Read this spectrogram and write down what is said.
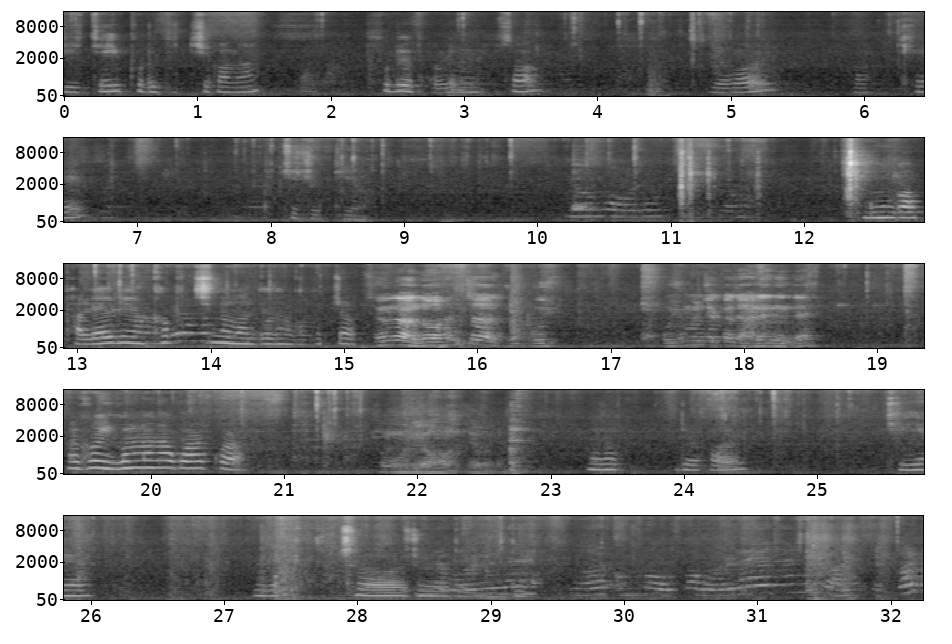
뒤 테이프를 붙이거나 풀을 바르면서 이걸 이렇게 붙여줄게요. 뭔가 발레리나 카푸치노 만드는 것 같죠? 세훈아 너 한자 50, 50문제까지 안 했는데? 아, 그거 이것만 하고 할 거야. 그럼 우리 영어 언제 보냐? 이렇게 이걸 뒤에 이렇게 붙여줘야 되는데 월, 엄마 오빠 원래 했는지 안 했을걸?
